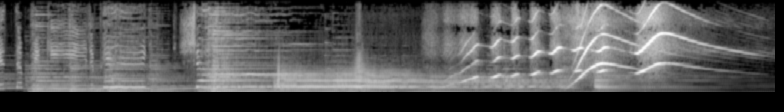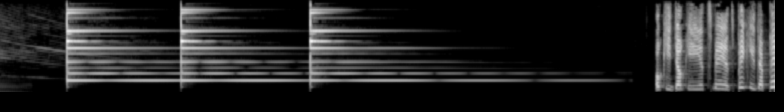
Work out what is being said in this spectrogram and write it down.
It's a Pinky the Pig Show. Okie dokie, it's me, it's Pinky the Pig,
